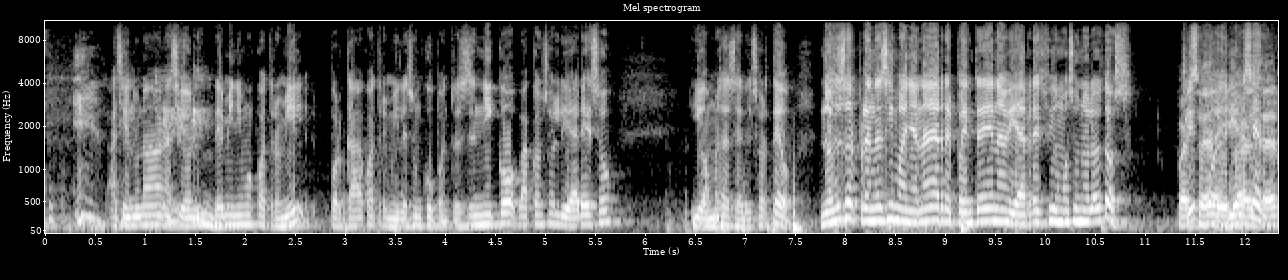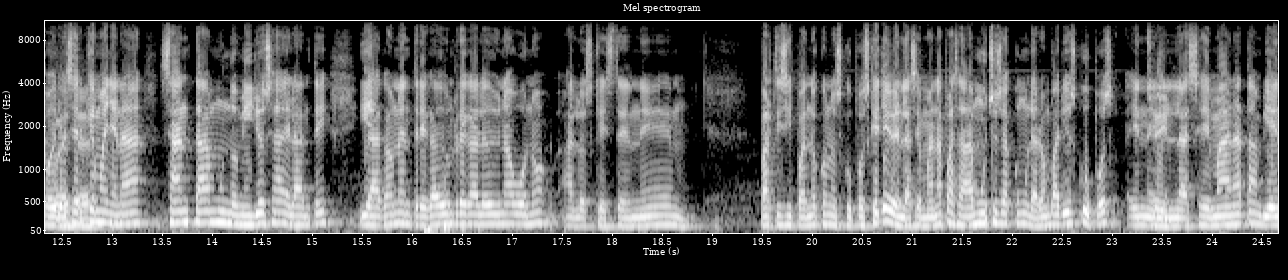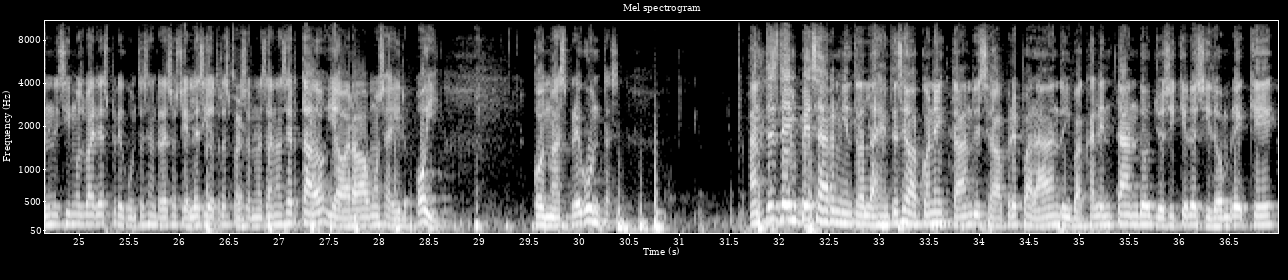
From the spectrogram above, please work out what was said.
haciendo una donación de mínimo cuatro mil, por cada cuatro mil es un cupo. Entonces Nico va a consolidar eso y vamos a hacer el sorteo. No se sorprendan si mañana de repente de Navidad recibimos uno de los dos. Puede ser, podría puede ser, ser, podría ser ser. que mañana Santa Mundomillo se adelante y haga una entrega de un regalo de un abono a los que estén eh, participando con los cupos que lleven. La semana pasada muchos acumularon varios cupos. En, Sí. en la semana también hicimos varias preguntas en redes sociales y otras personas han acertado y ahora vamos a ir hoy con más preguntas. Antes de empezar, mientras la gente se va conectando y se va preparando y va calentando, yo sí quiero decir, hombre, que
